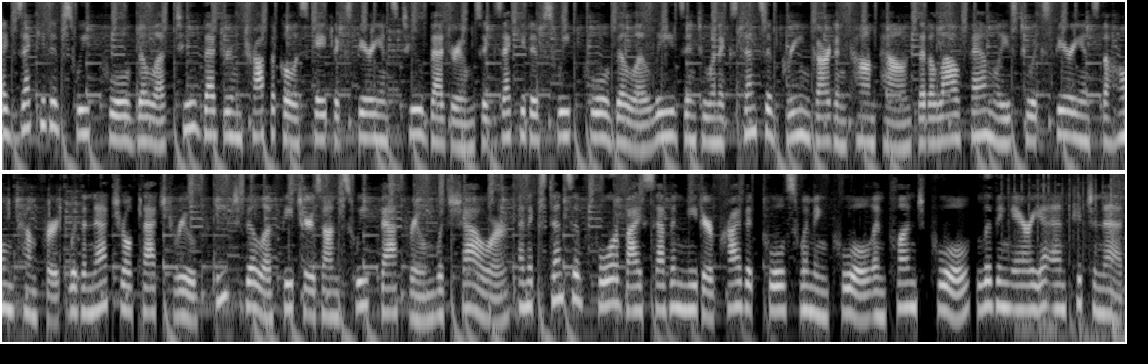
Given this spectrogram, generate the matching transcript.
Executive Suite Pool Villa 2-bedroom tropical escape experience 2 bedrooms Executive Suite Pool Villa leads into an extensive green garden compound that allow families to experience the home comfort with a natural thatched roof. Each villa features en-suite bathroom with shower, an extensive 4 by 7 meter private pool swimming pool and plunge pool, living area and kitchenette.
